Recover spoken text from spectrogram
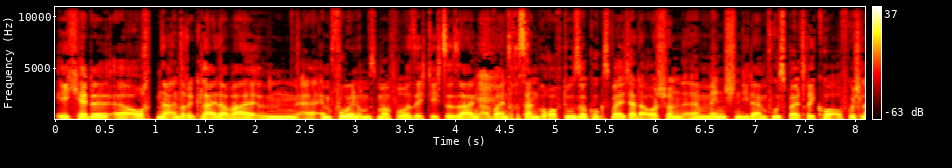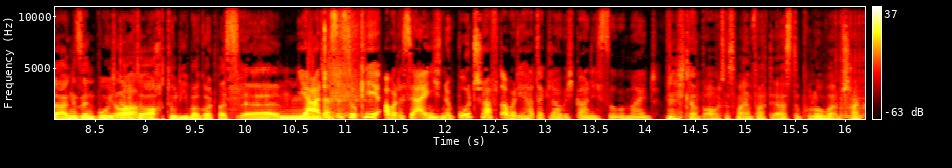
ich hätte äh, auch eine andere Kleiderwahl ähm, äh, empfohlen, um es mal vorsichtig zu sagen. Aber interessant, worauf du so guckst, weil ich hatte auch schon äh, Menschen, die da im Fußballtrikot aufgeschlagen sind, wo ich Ja. dachte, ach du lieber Gott, was. Ähm, Ja, das ist okay, aber das ist ja eigentlich eine Botschaft, aber die hat er, glaube ich, gar nicht so gemeint. ich glaube auch, das war einfach der erste Pullover im Schrank.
